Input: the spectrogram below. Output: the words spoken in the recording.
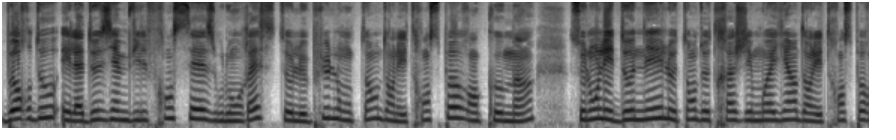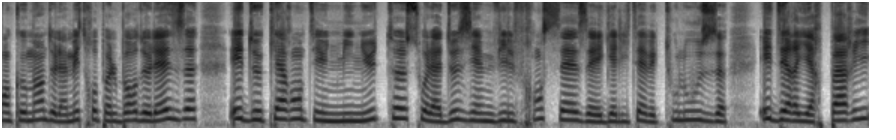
Bordeaux est la deuxième ville française où l'on reste le plus longtemps dans les transports en commun. Selon les données, le temps de trajet moyen dans les transports en commun de la métropole bordelaise est de 41 minutes, soit la deuxième ville française à égalité avec Toulouse et derrière Paris,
